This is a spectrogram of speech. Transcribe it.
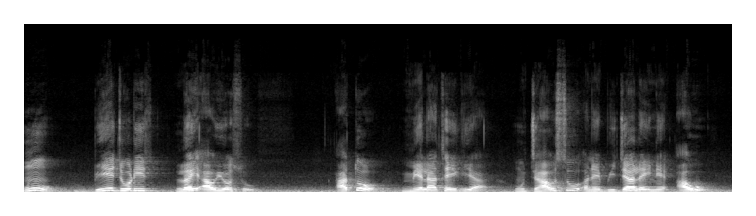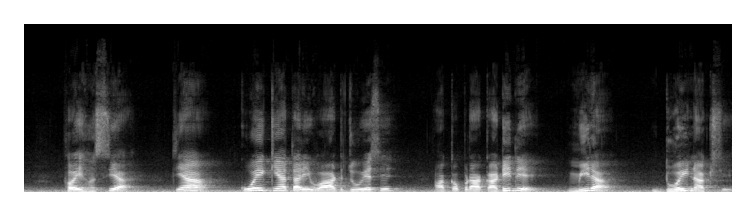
હું બે જોડી લઈ આવ્યો છું. આ તો મેલા થઈ ગયા. હું જાઉં છું અને બીજા લઈને આવું. ફઈ હસ્યા, ત્યાં કોઈ ક્યાં તારી વાટ જુએ છે? આ કપડાં કાઢી દે, મીરા ધોઈ નાખશે.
